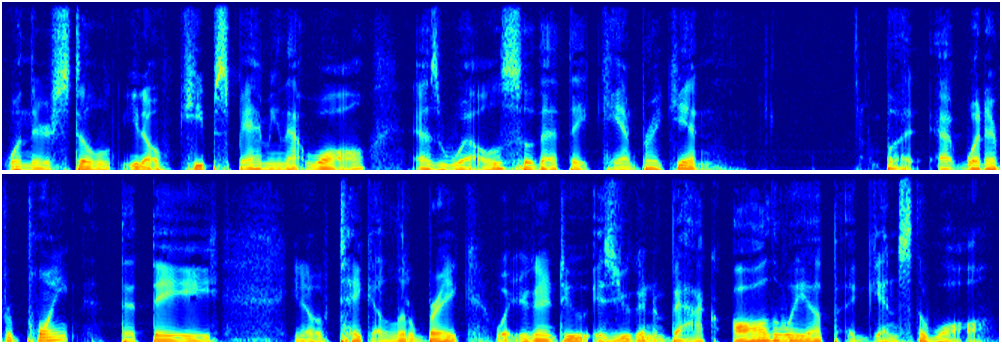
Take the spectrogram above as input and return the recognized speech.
when they're still, you know, keep spamming that wall as well so that they can't break in. But at whatever point that they, you know, take a little break, what you're going to do is you're going to back all the way up against the wall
